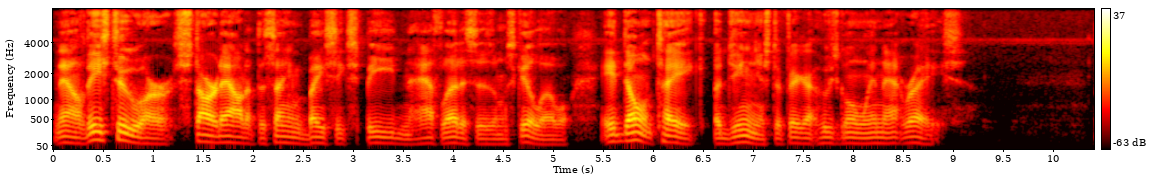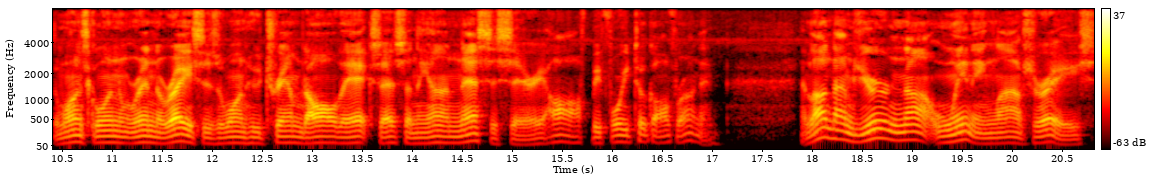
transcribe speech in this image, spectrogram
Now, if these two are start out at the same basic speed and athleticism and skill level, it don't take a genius to figure out who's going to win that race. The one going to win the race is the one who trimmed all the excess and the unnecessary off before he took off running. And a lot of times you're not winning life's race,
